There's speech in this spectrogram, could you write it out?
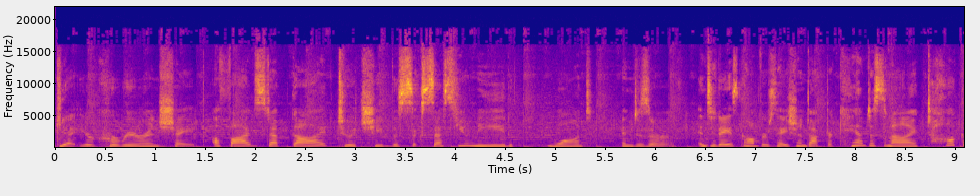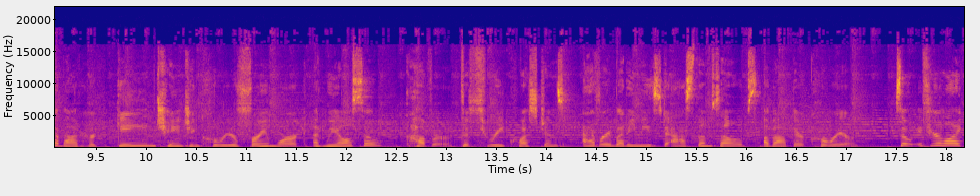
Get Your Career in Shape, a five step guide to achieve the success you need, want, and deserve. In today's conversation, Dr. Candace and I talk about her game changing career framework, and we also cover the three questions everybody needs to ask themselves about their career. So, if you're like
